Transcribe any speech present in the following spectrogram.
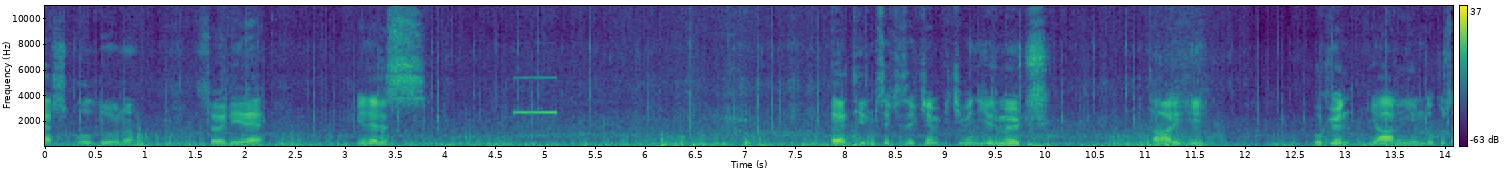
yer olduğunu söyleyebiliriz. Evet 28 Ekim 2023 tarihi bugün yarın 29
